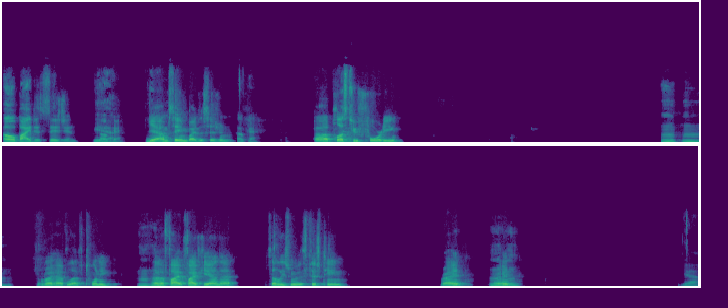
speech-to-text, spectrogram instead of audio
Oh, by decision. Yeah. Okay. Yeah, I'm saying by decision. Okay. Uh 240. Mm-hmm. What do I have left? 20 hmm uh 5 5k on that. So that leaves me with 15. Right? right. Mhm. Yeah.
